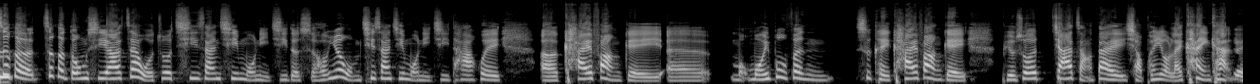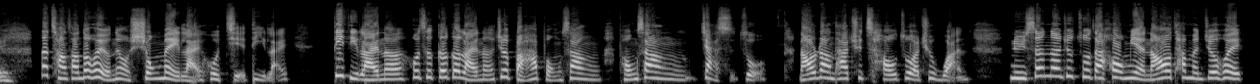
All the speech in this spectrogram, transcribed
这个这个东西啊，在我做七三七模拟机的时候，因为我们七三七模拟机它会呃开放给呃某某一部分。是可以开放给，比如说家长带小朋友来看一看。对，那常常都会有那种兄妹来或姐弟来，弟弟来呢，或是哥哥来呢，就把他捧上捧上驾驶座，然后让他去操作去玩。女生呢就坐在后面，然后他们就会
